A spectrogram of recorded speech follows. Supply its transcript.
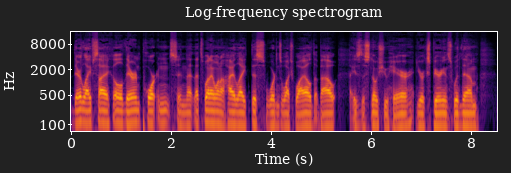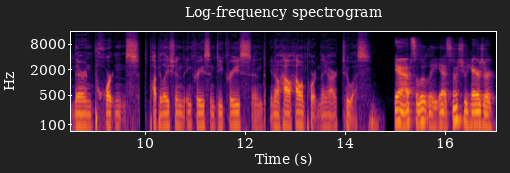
their life cycle, their importance, and that, that's what I want to highlight. This Warden's Watch Wild about is the snowshoe hare. Your experience with them, their importance, population increase and decrease, and you know how how important they are to us. Yeah, absolutely. Yeah, snowshoe hares are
